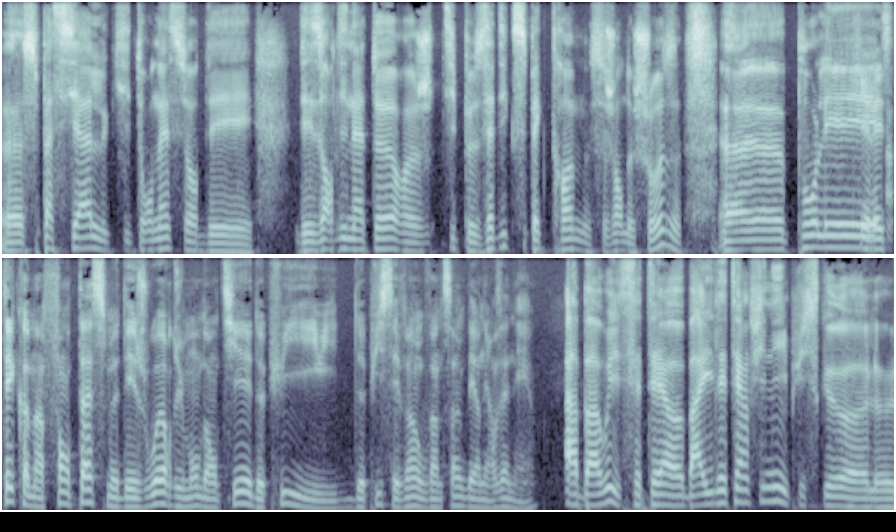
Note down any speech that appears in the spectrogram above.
euh, spatiale qui tournait sur des des ordinateurs euh, type ZX Spectrum, ce genre de choses. Euh, pour les qui est resté comme un fantasme des joueurs du monde entier depuis depuis ces 20 ou 25 dernières années. Hein. Ah bah oui, c'était euh, bah il était infini puisque euh, le,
